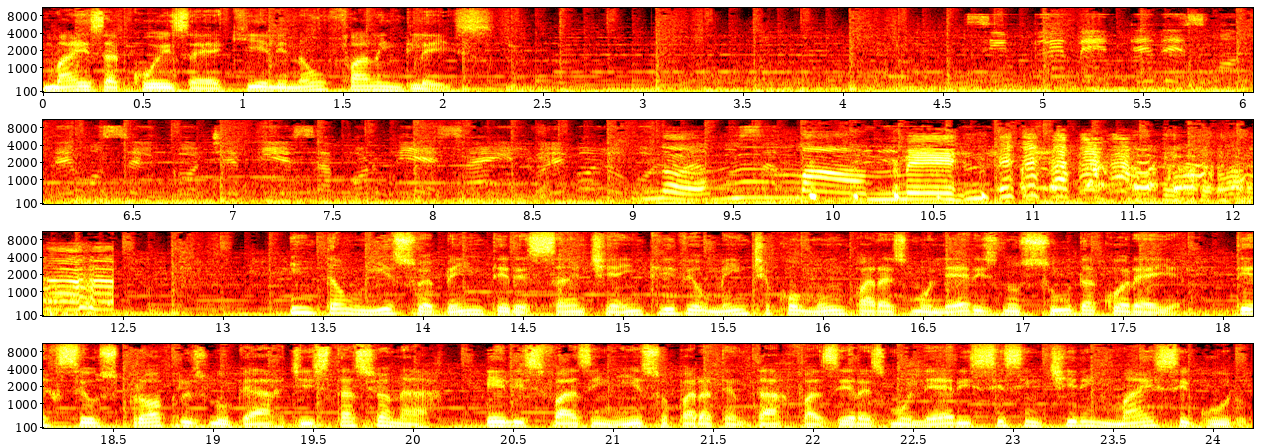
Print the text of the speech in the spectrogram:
mas a coisa é que ele não fala inglês. Mames. Então isso é bem interessante e é incrivelmente comum para as mulheres no sul da Coreia, ter seus próprios lugares de estacionar. Eles fazem isso para tentar fazer as mulheres se sentirem mais seguro.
